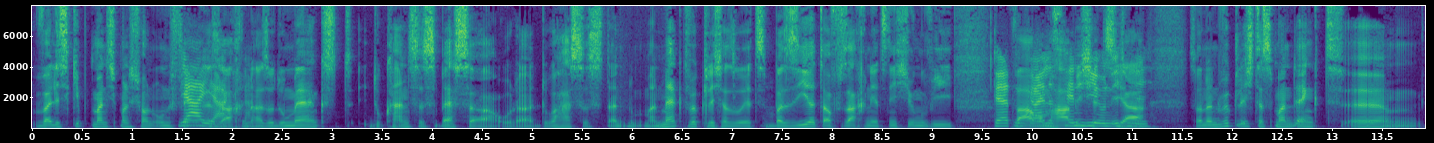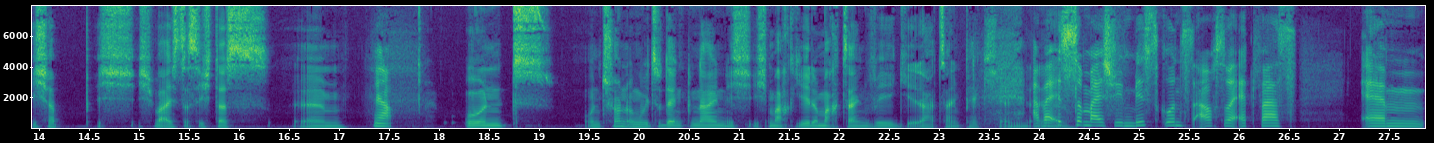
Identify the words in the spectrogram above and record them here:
Weil es gibt manchmal schon unfaire Ja, ja, Sachen. klar. Also du merkst, du kannst es besser oder du hast es dann, man merkt wirklich, also jetzt basiert auf Sachen jetzt nicht irgendwie, Der hat warum habe ich jetzt, ja, nicht. sondern wirklich, dass man denkt, ähm, ich habe, ich, ich weiß, dass ich das, ähm, ja. und, und schon irgendwie zu denken, nein, ich, ich mach, jeder macht seinen Weg, jeder hat sein Päckchen. Aber äh, ist zum Beispiel Missgunst auch so etwas, ähm,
